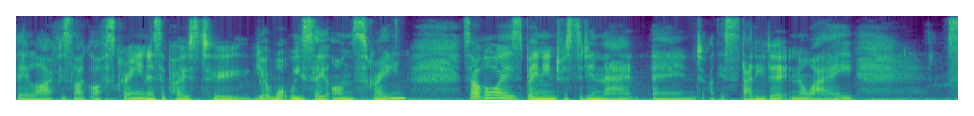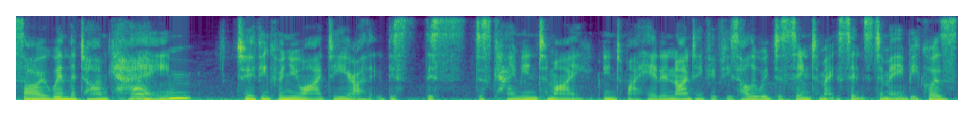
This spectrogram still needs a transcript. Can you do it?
their life is like off screen as opposed to you know, what we see on screen. So I've always been interested in that and I guess studied it in a way. So when the time came to think of a new idea, I think this this just came into my into my head. And 1950s Hollywood just seemed to make sense to me because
